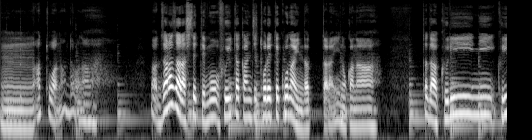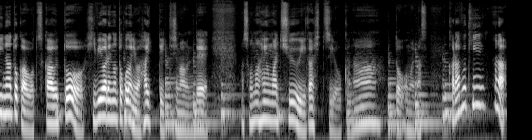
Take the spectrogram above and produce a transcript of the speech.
うんあとは何だろうな、まあ、ザラザラしてても拭いた感じ取れてこないんだったらいいのかな。ただクリーにクリーナーとかを使うとひび割れのところには入っていってしまうんでその辺は注意が必要かなと思います。空拭きなら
